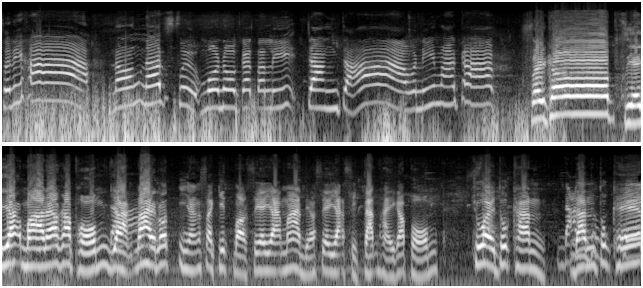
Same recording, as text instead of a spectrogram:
สวัสดีค่ะ น้องนัทสึโมโนกาตาลิจังจ้า วันนี้มากับ สวัสดีครับ เสียยะมาแล้วครับผมจ้าอยากได้รถอีหยังสกิดบอกเสียยะมาเดี๋ยวเสียยะสิจัดให้ครับผม ช่วยทุกคันดันทุกเคส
